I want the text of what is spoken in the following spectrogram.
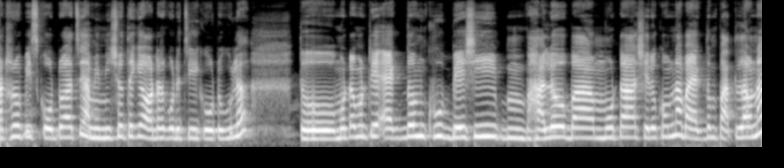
আঠেরো পিস কৌটো আছে। আমি মিশো থেকে অর্ডার করেছি এই কৌটোগুলো। তো মোটামুটি একদম খুব বেশি ভালো বা মোটা সেরকম না বা একদম পাতলাও না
